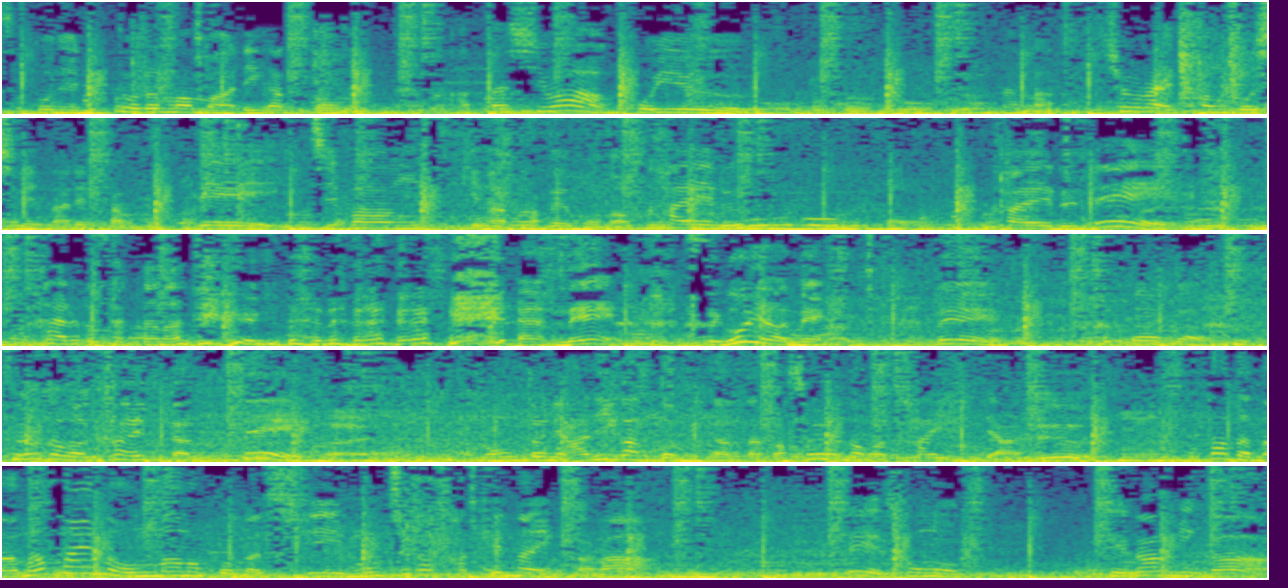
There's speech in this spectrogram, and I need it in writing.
そこに「リトルママありがとう」みたいな私はこういうなんか将来看護師になりたくて一番好きな食べ物はカエル。カエルでカエルと魚でみたいな。ねすごいよね。でなんかそういうのが書いてあって、本当にありがとうみたいななんかそういうのが書いてある、ただ7歳の女の子だし文字が書けないからでその手紙が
